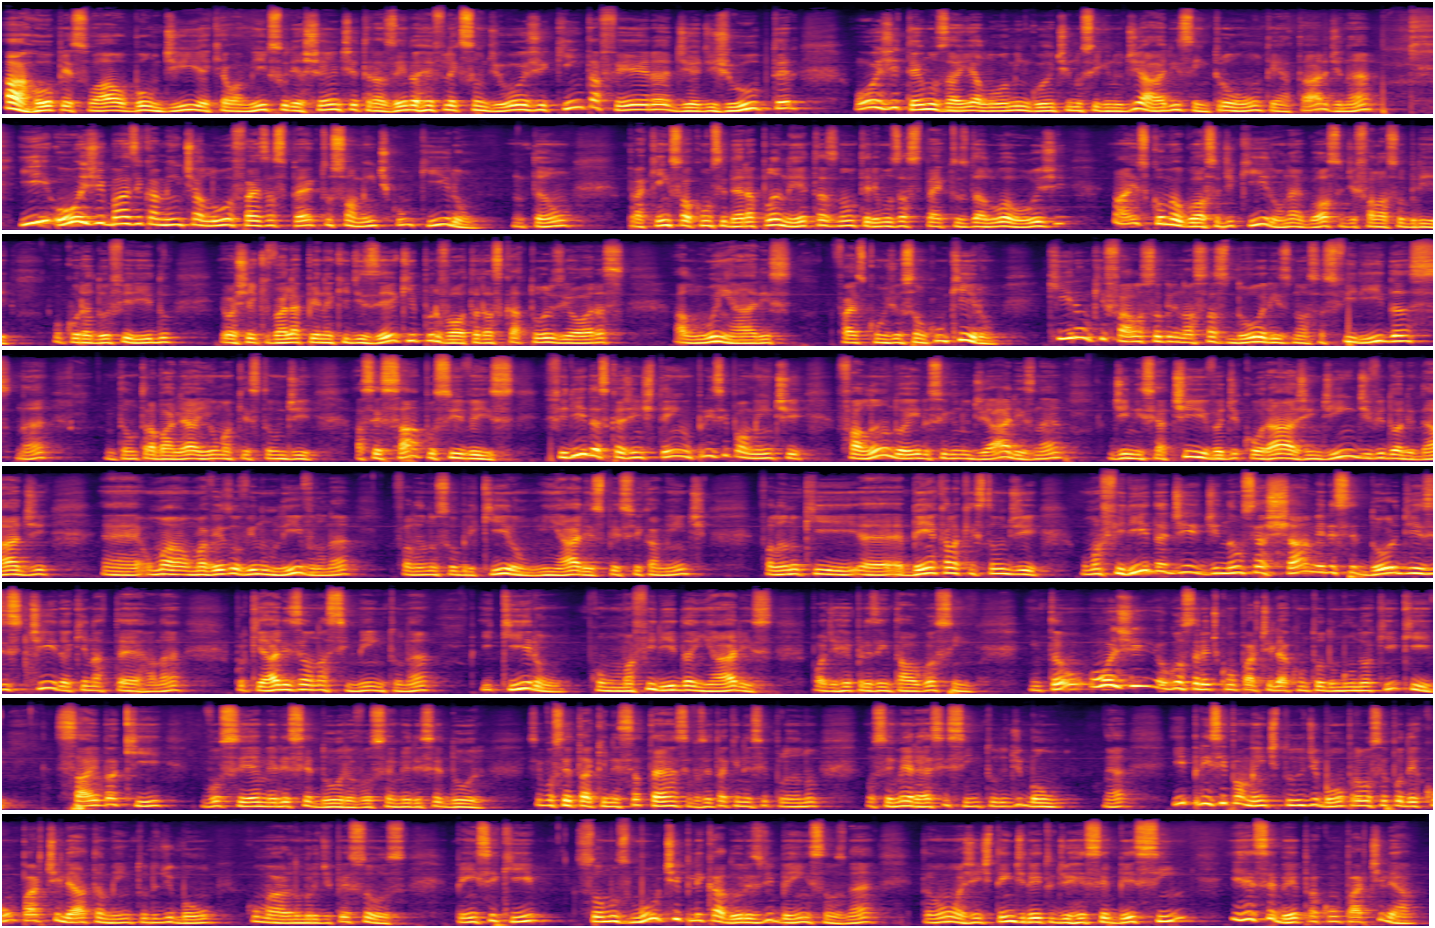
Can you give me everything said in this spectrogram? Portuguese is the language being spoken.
Arro pessoal, bom dia, aqui é o Amir Suryashanti trazendo a reflexão de hoje, quinta-feira, dia de Júpiter. Hoje temos aí a lua minguante no signo de Ares, entrou ontem à tarde, né? E hoje, basicamente, a lua faz aspecto somente com Quiron. Então, para quem só considera planetas, não teremos aspectos da lua hoje, mas como eu gosto de Quiron, né? Gosto de falar sobre o curador ferido, eu achei que vale a pena aqui dizer que por volta das 14 horas, a lua em Ares faz conjunção com Quiron. Kiron que fala sobre nossas dores, nossas feridas, né? Então trabalhar aí uma questão de acessar possíveis feridas que a gente tem, principalmente falando aí do signo de Ares, né? De iniciativa, de coragem, de individualidade. É, uma, uma vez eu vi num livro, né? Falando sobre Kiron, em Ares especificamente, falando que é, é bem aquela questão de uma ferida de, de não se achar merecedor de existir aqui na Terra, né? Porque Ares é o nascimento, né? E Kiron, como uma ferida em Ares, pode representar algo assim. Então, hoje eu gostaria de compartilhar com todo mundo aqui que saiba que você é merecedora, você é merecedor. Se você está aqui nessa terra, se você está aqui nesse plano, você merece sim tudo de bom. Né? E principalmente tudo de bom para você poder compartilhar também tudo de bom com o maior número de pessoas. Pense que somos multiplicadores de bênçãos, né? Então a gente tem direito de receber sim e receber para compartilhar.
